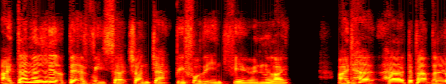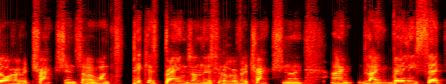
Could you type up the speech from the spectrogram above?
I'd done a little bit of research on Jack before the interview and like I'd heard, heard about the law of attraction. So I wanted to pick his brains on this law of attraction. I, I like really said,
